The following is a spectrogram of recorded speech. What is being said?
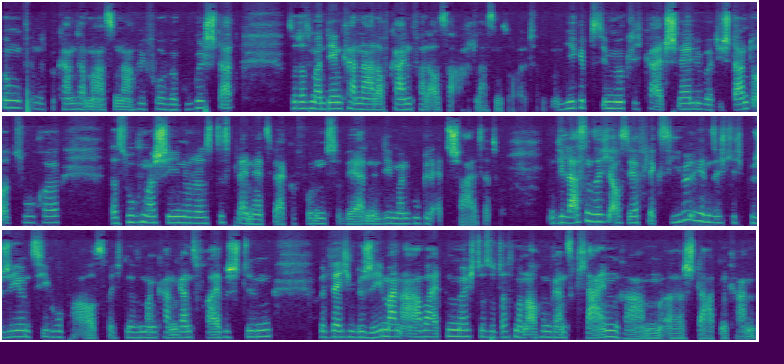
ja. findet bekanntermaßen nach wie vor über Google statt, so dass man den Kanal auf keinen Fall außer Acht lassen sollte. Und hier gibt es die Möglichkeit, schnell über die Standortsuche das Suchmaschinen- oder das Display-Netzwerk gefunden zu werden, indem man Google Ads schaltet. Und die lassen sich auch sehr flexibel hinsichtlich Budget und Zielgruppe ausrichten. Also man kann ganz frei bestimmen, mit welchem Budget man arbeiten möchte, so dass man auch im ganz kleinen Rahmen äh, starten kann.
